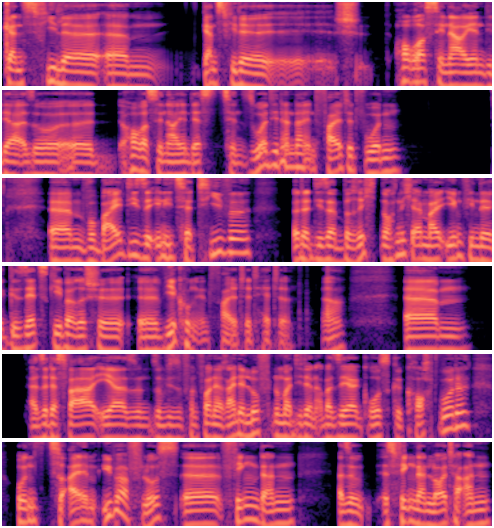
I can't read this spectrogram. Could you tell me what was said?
ganz viele, ähm, ganz viele äh, Horrorszenarien, die da, also äh, Horrorszenarien der Zensur, die dann da entfaltet wurden. Ähm, wobei diese Initiative oder dieser Bericht noch nicht einmal irgendwie eine gesetzgeberische äh, Wirkung entfaltet hätte. Ja? Ähm, also das war eher so, sowieso von vornherein eine Luftnummer, die dann aber sehr groß gekocht wurde. Und zu allem Überfluss äh, fingen dann, also es fingen dann Leute an,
